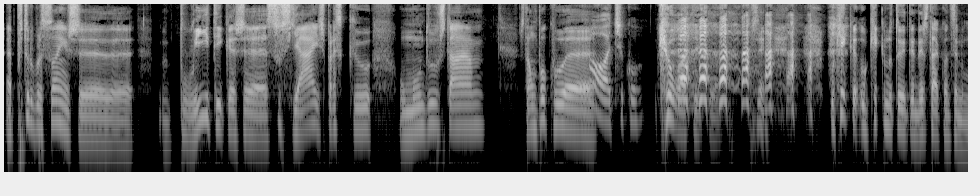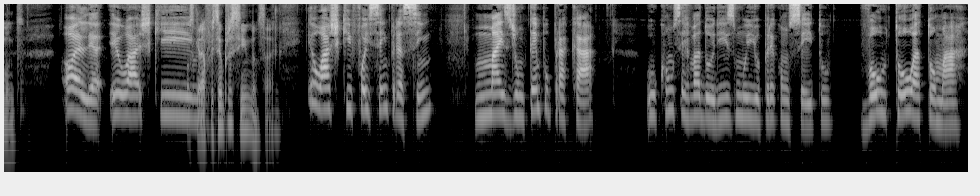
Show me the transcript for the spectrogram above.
a perturbações uh, políticas, uh, sociais. Parece que o, o mundo está está um pouco. Uh... Caótico. Caótico. o, que é que, o que é que, no teu entender, está acontecendo no mundo? Olha, eu acho que. Se calhar foi sempre assim, não sei. Eu acho que foi sempre assim, mas de um tempo para cá, o conservadorismo e o preconceito voltou a tomar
